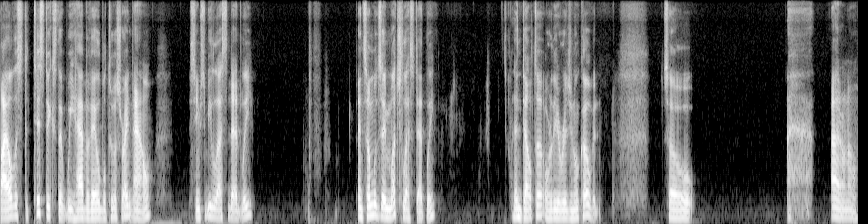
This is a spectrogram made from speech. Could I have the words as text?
by all the statistics that we have available to us right now, seems to be less deadly. And some would say much less deadly than Delta or the original COVID. So I don't know.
